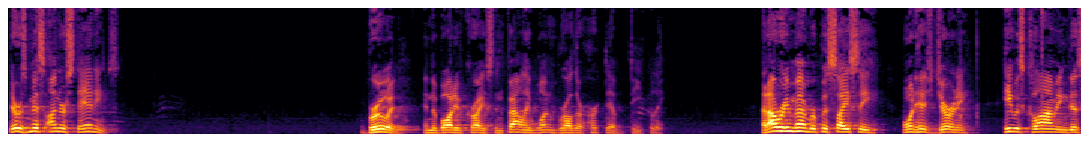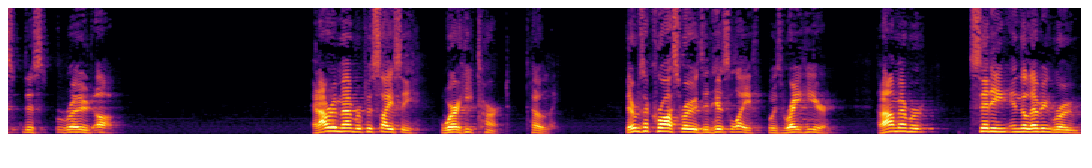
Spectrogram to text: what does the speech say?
There was misunderstandings. Brewing in the body of Christ. And finally, one brother hurt them deeply. And I remember precisely on his journey, he was climbing this, this road up. And I remember precisely where he turned totally. There was a crossroads in his life, it was right here. And I remember sitting in the living room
